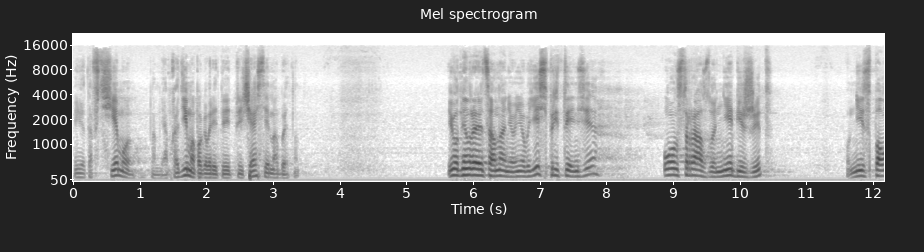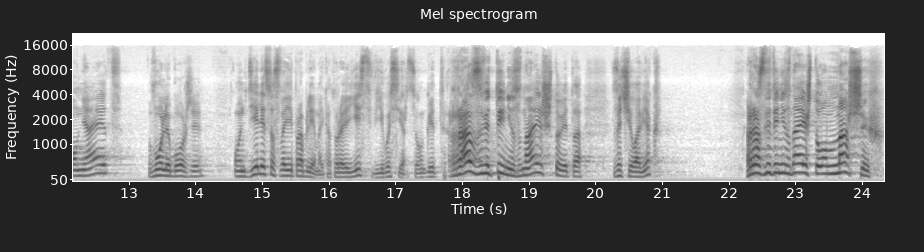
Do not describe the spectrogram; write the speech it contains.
И это в тему, нам необходимо поговорить перед причастием об этом. И вот мне нравится Анания, у него есть претензия, он сразу не бежит, он не исполняет волю Божью, он делится своей проблемой, которая есть в его сердце. Он говорит, разве ты не знаешь, что это за человек? Разве ты не знаешь, что он наших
